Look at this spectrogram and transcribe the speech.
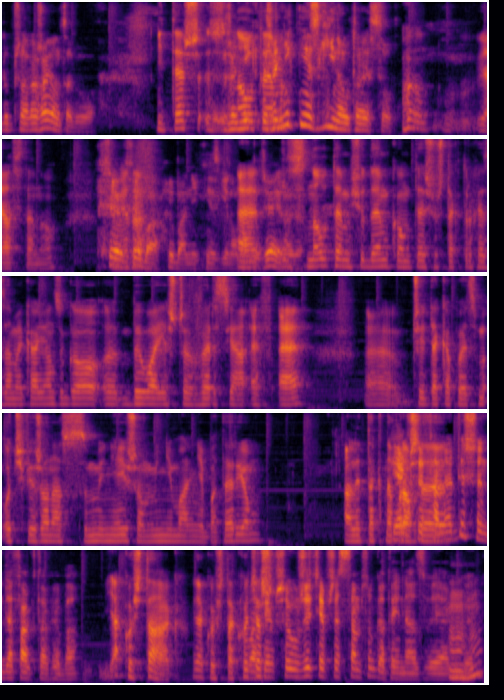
no, przerażające było. I też z Że, nikt, że nikt nie zginął, to jest cud. O, Jasne, no. W Chy, sumie tak. chyba, chyba nikt nie zginął, mam E, nadzieję, że Z. Note'em 7 też już tak trochę zamykając go, e, była jeszcze wersja FE, e, czyli taka powiedzmy odświeżona z mniejszą minimalnie baterią, ale tak Pierwszy Fan naprawdę Edition de facto chyba. jakoś tak, jakoś tak, Chociaż... Pierwsze użycie przez Samsunga tej nazwy jakby. Mhm.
